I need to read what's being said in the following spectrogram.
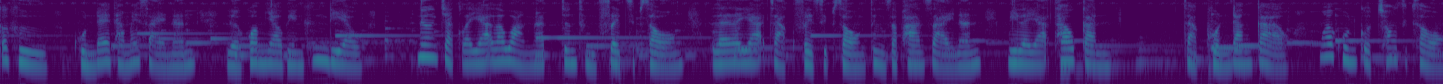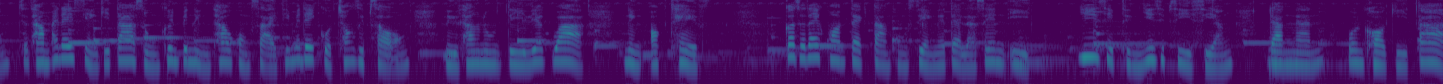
ก็คือ คุณได้ทำให้สายนั้น เหลือความยาวเพียงครึ่งเดียว เนื่องจากระยะระหว่างนัดจนถึงเฟด12 และระยะจากเฟด12 ถึงสะพานสายนั้นมีระยะเท่ากัน จากผลดังกล่าว เมื่อคุณกดช่อง 12 จะทำให้ได้เสียงกีตาร์สูงขึ้นเป็นหนึ่งเท่าของสายที่ไม่ได้กดช่อง 12 หรือทางดนตรีเรียกว่า1 octave ก็จะได้ความแตกต่างของเสียงในแต่ละเส้นอีก 20-24 เสียง ดังนั้นบนคอกีตาร์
